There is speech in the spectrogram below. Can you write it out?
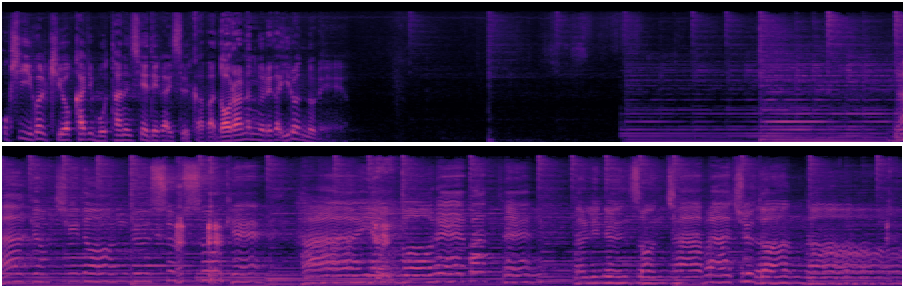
혹시 이걸 기억하지 못하는 세대가 있을까봐 너라는 노래가 이런 노래예요. 낙엽 치던 그 숲속에 하얀 모래밭에 떨리는 손 잡아주던 너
